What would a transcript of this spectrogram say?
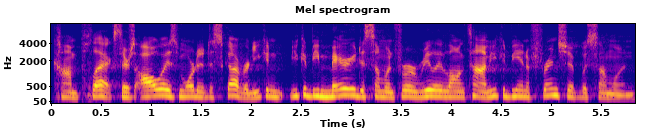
complex. There's always more to discover. You can you could be married to someone for a really long time. You could be in a friendship with someone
